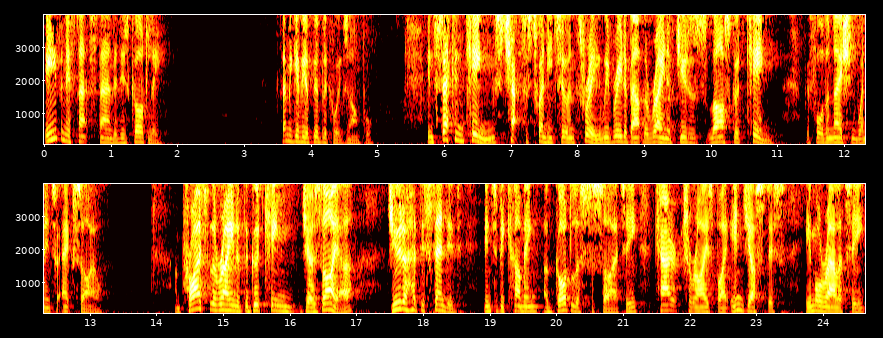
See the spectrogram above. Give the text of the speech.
even if that standard is godly. Let me give you a biblical example. In 2 Kings chapters 22 and 3, we read about the reign of Judah's last good king, before the nation went into exile. And prior to the reign of the good king Josiah, Judah had descended into becoming a godless society characterized by injustice, immorality,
